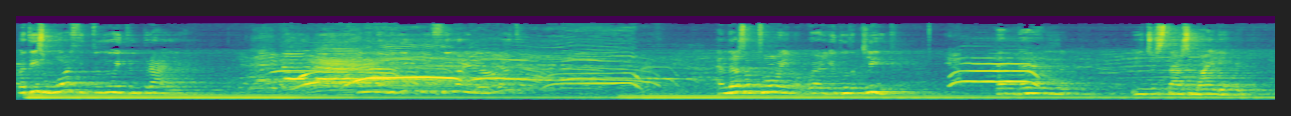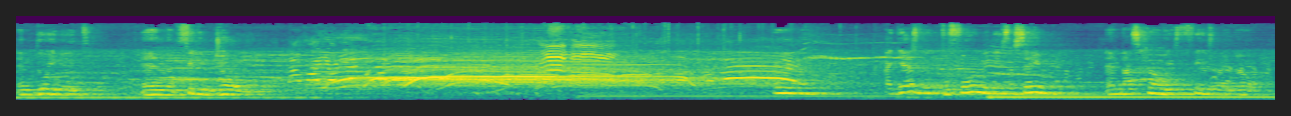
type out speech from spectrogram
But it's worth it to do it and try. And the there's a point where you do the click. And then you just start smiling and doing it and feeling joy. And I guess with performing is the same, and that's how it feels right now.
